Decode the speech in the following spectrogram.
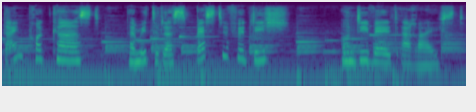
Dein Podcast, damit du das Beste für dich und die Welt erreichst.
